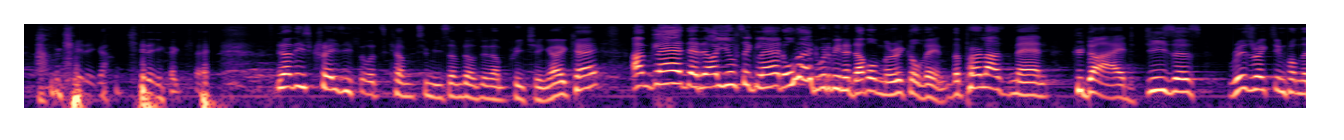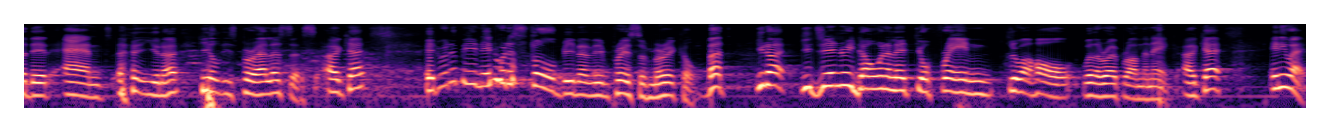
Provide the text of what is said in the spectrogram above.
I'm kidding. I'm kidding, okay? You know, these crazy thoughts come to me sometimes when I'm preaching, okay? I'm glad that, are you also glad? Although it would have been a double miracle then. The paralyzed man who died, Jesus resurrected him from the dead, and, you know, healed his paralysis. Okay? It would have been, it would have still been an impressive miracle. But, you know, you generally don't want to let your friend through a hole with a rope around the neck. Okay? Anyway,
